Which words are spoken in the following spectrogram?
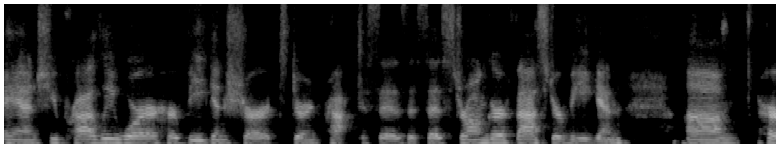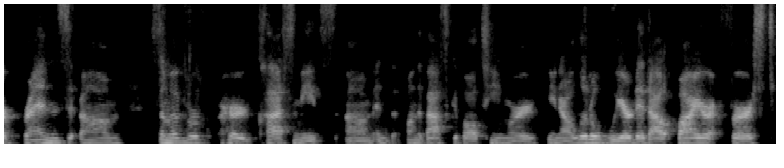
and she proudly wore her vegan shirt during practices. It says "Stronger, Faster, Vegan." Um, her friends, um, some of her, her classmates um, in, on the basketball team were, you know, a little weirded out by her at first,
